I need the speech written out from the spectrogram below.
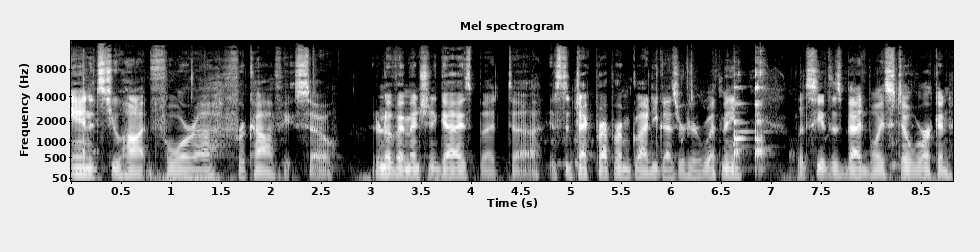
And it's too hot for uh, for coffee, so I don't know if I mentioned it, guys, but uh, it's the Tech Prepper. I'm glad you guys are here with me. Let's see if this bad boy's still working.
